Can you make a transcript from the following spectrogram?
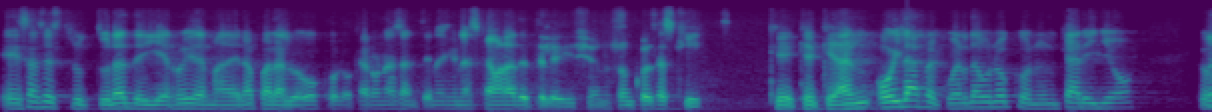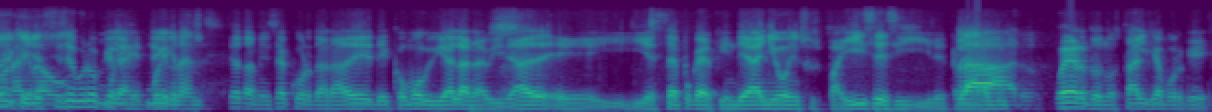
esas estructuras de hierro y de madera para luego colocar unas antenas y unas cámaras de televisión. Son cosas que, que, quedan, hoy las recuerda uno con un cariño. yo estoy seguro que la gente muy grande. también se acordará de, cómo vivía la Navidad eh, y, esta época de fin de año en sus países y, le trae recuerdos, nostalgia, porque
